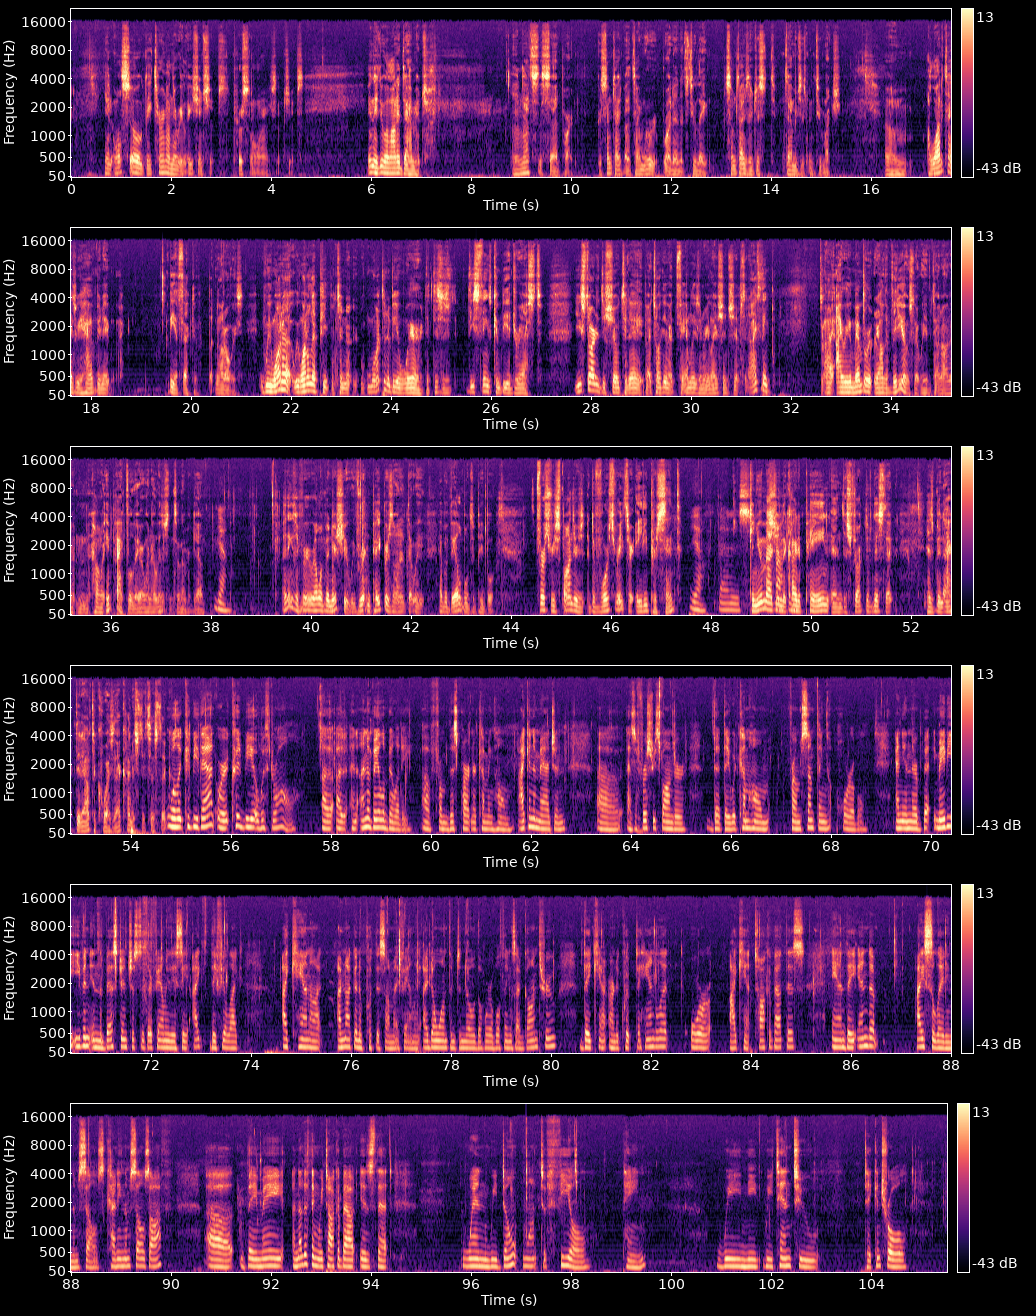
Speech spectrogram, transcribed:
and also they turn on their relationships, personal relationships, and they do a lot of damage. And that's the sad part, because sometimes by the time we're brought in, it's too late. Sometimes they're just damage has been too much. Um, a lot of times we have been able to be effective, but not always. We want to we want to let people to know, we want them to be aware that this is these things can be addressed. You started the show today by talking about families and relationships, and I think I, I remember now the videos that we've done on it and how impactful they are when I listen to them again. Yeah. I think it's a very relevant issue. We've written papers on it that we have available to people. First responders divorce rates are 80%. Yeah. That is. Can you imagine the kind of pain and destructiveness that has been acted out to cause that kind of statistic? Well, it could be that, or it could be a withdrawal, a, a, an unavailability of from this partner coming home. I can imagine uh, as a first responder that they would come home from something horrible. And in their be- maybe even in the best interest of their family, they say I they feel like I cannot I'm not going to put this on my family. I don't want them to know the horrible things I've gone through. They can't aren't equipped to handle it, or I can't talk about this, and they end up isolating themselves, cutting themselves off. Uh, they may another thing we talk about is that when we don't want to feel pain, we need we tend to take control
